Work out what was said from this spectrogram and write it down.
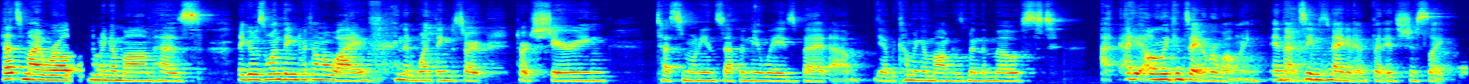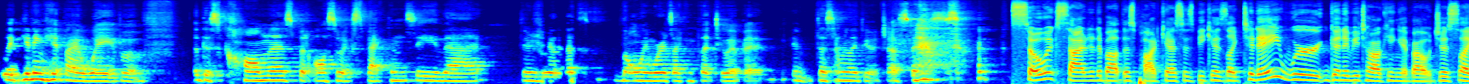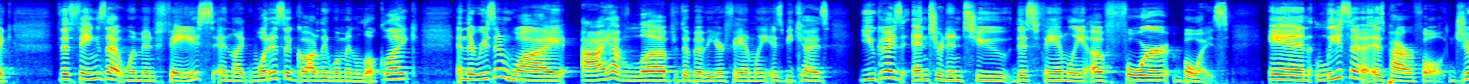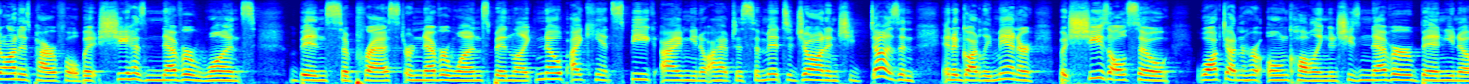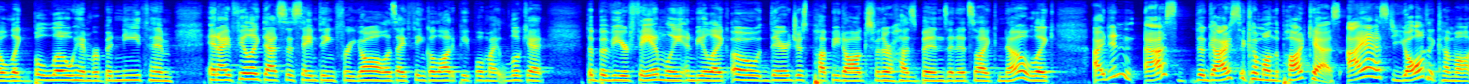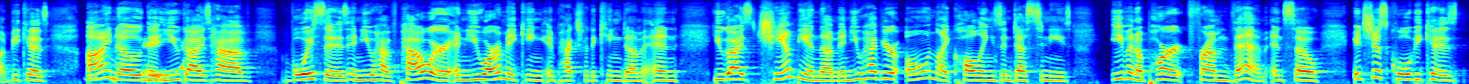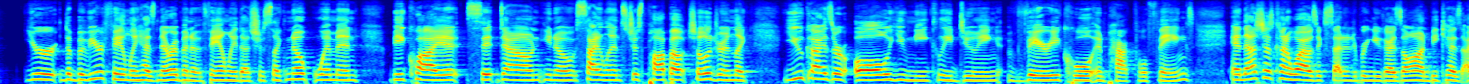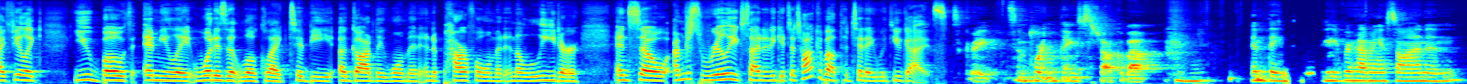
that's my world. Becoming a mom has like it was one thing to become a wife, and then one thing to start start sharing testimony and stuff in new ways. But um, yeah, becoming a mom has been the most. I, I only can say overwhelming, and that seems negative, but it's just like like getting hit by a wave of this calmness, but also expectancy that there's really that's the only words I can put to it, but it doesn't really do it justice. so excited about this podcast is because like today we're going to be talking about just like the things that women face and like what does a godly woman look like and the reason mm-hmm. why i have loved the bevere family is because you guys entered into this family of four boys and Lisa is powerful. John is powerful, but she has never once been suppressed or never once been like, nope, I can't speak. I'm, you know, I have to submit to John. And she does in, in a godly manner, but she's also walked out in her own calling and she's never been, you know, like below him or beneath him. And I feel like that's the same thing for y'all, as I think a lot of people might look at the Bevere family and be like, oh, they're just puppy dogs for their husbands. And it's like, no, like I didn't ask the guys to come on the podcast. I asked y'all to come on because I know that you guys have voices and you have power and you are making impacts for the kingdom and you guys champion them and you have your own like callings and destinies even apart from them. And so it's just cool because your the Bevere family has never been a family that's just like nope women be quiet sit down you know silence just pop out children. Like you guys are all uniquely doing very cool impactful things. And that's just kind of why I was excited to bring you guys on because I feel like you both emulate what does it look like to be a godly woman and a powerful woman and a leader. And so I'm just really excited to get to talk about that today with you guys. It's great. It's important things to talk about. Mm-hmm. and thank you. thank you for having us on and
